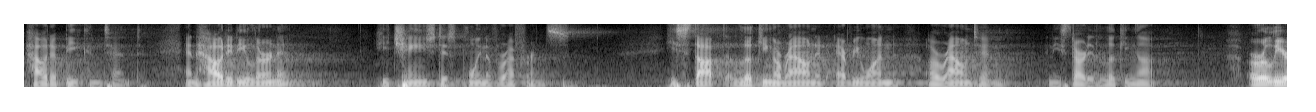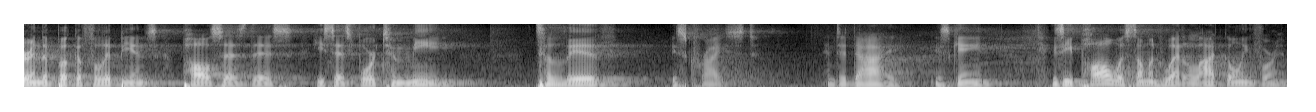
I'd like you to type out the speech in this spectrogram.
how to be content. And how did he learn it? He changed his point of reference. He stopped looking around at everyone around him and he started looking up. Earlier in the book of Philippians, Paul says this He says, For to me, to live is Christ, and to die is gain. You see, Paul was someone who had a lot going for him.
